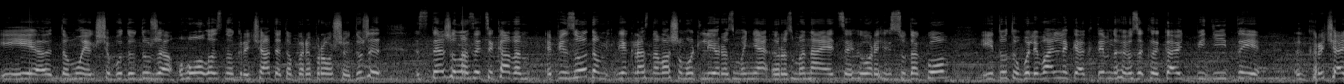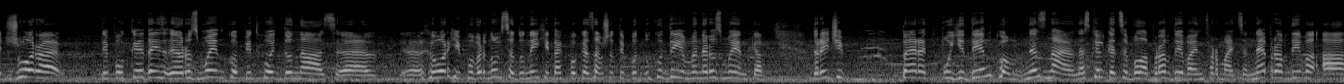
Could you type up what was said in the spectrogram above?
І е, тому, якщо буду дуже голосно кричати, то перепрошую. Дуже стежила за цікавим епізодом. Якраз на вашому тлі розминається Георгій Судаков, і тут уболівальники активно його закликають підійти. Кричать Жора. Типу, кидай е, розминку, підходь до нас. Е, Георгій повернувся до них і так показав, що типу, ну куди? В мене розминка. До речі, перед поєдинком не знаю наскільки це була правдива інформація. Неправдива, а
